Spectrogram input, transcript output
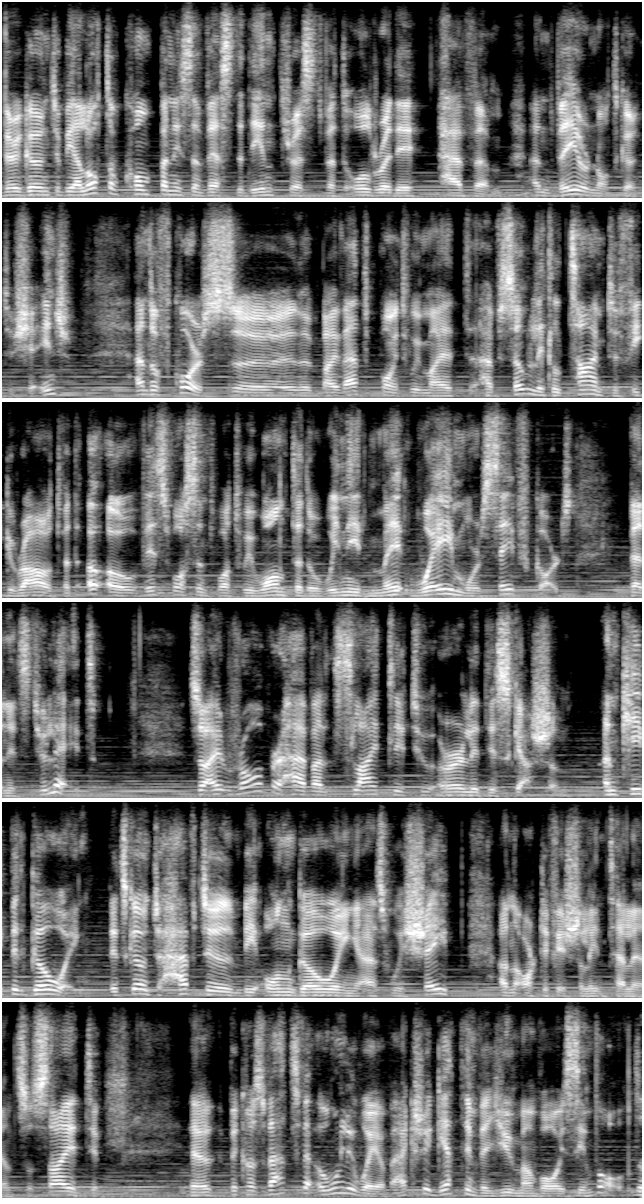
there are going to be a lot of companies and vested interests that already have them, and they are not going to change. And of course, uh, by that point, we might have so little time to figure out that, uh oh, this wasn't what we wanted, or we need way more safeguards, then it's too late. So I'd rather have a slightly too early discussion and keep it going. It's going to have to be ongoing as we shape an artificial intelligence society because that's the only way of actually getting the human voice involved.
